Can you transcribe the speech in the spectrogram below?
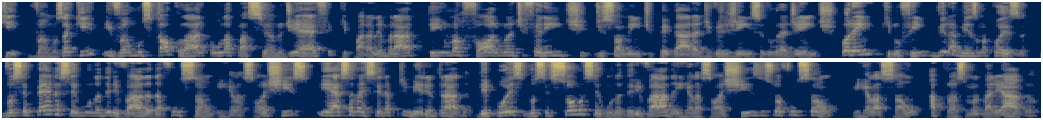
que vamos aqui e vamos calcular o Laplaciano de f, que para lembrar, tem uma fórmula diferente de somente pegar a divergência do gradiente, porém, que no fim vira a mesma coisa. Você pega a segunda derivada da função em relação a x e essa vai ser a primeira entrada. Depois, você soma a segunda derivada em relação a x e sua função, em relação à próxima variável.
